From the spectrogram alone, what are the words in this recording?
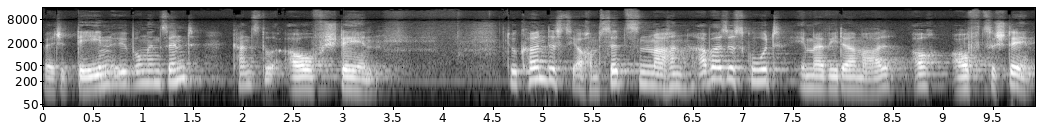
welche Dehnübungen sind, kannst du aufstehen. Du könntest sie auch im Sitzen machen, aber es ist gut, immer wieder mal auch aufzustehen.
